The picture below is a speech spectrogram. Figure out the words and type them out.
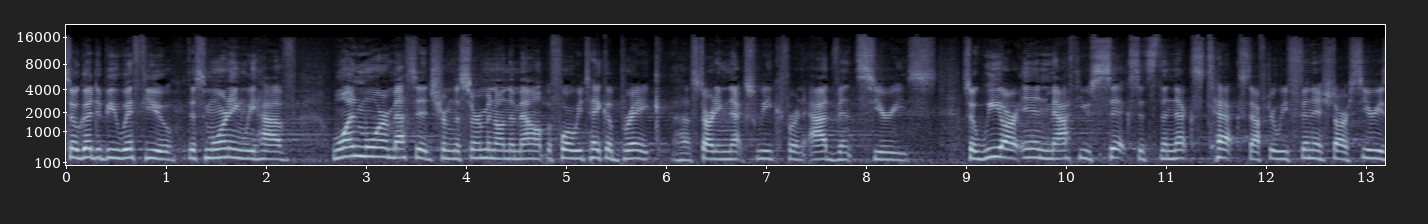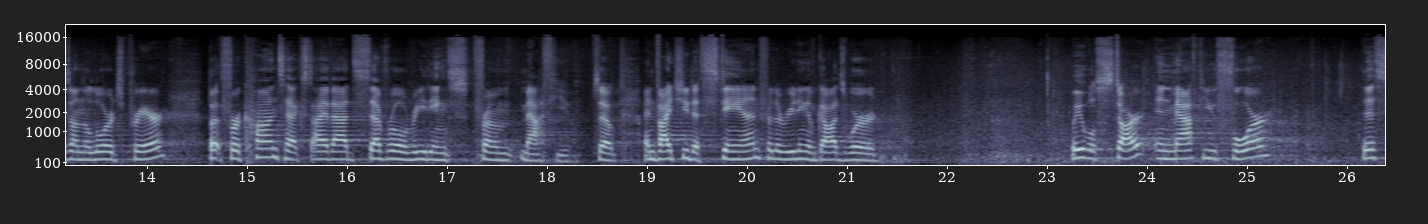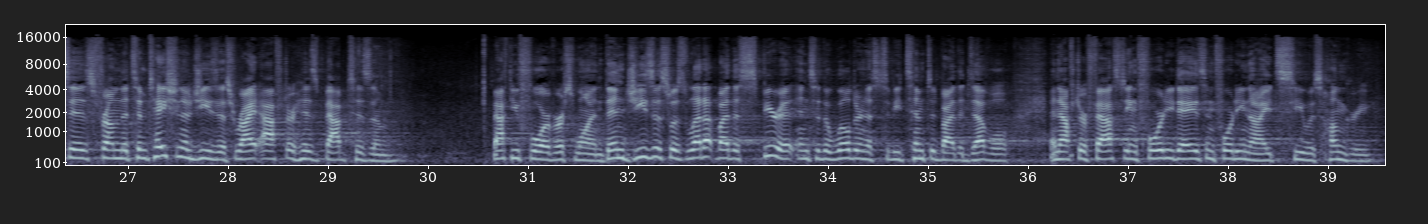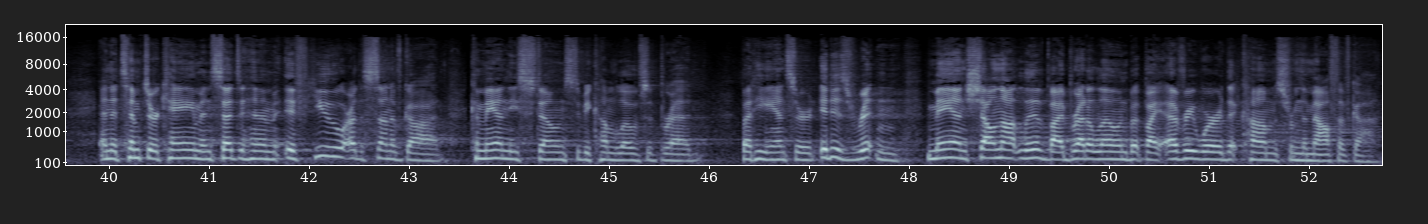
So good to be with you. This morning we have one more message from the Sermon on the Mount before we take a break uh, starting next week for an Advent series. So we are in Matthew 6. It's the next text after we finished our series on the Lord's Prayer. But for context, I've added several readings from Matthew. So I invite you to stand for the reading of God's Word. We will start in Matthew 4. This is from the temptation of Jesus right after his baptism. Matthew 4, verse 1. Then Jesus was led up by the Spirit into the wilderness to be tempted by the devil. And after fasting 40 days and 40 nights, he was hungry. And the tempter came and said to him, If you are the Son of God, command these stones to become loaves of bread. But he answered, It is written, Man shall not live by bread alone, but by every word that comes from the mouth of God.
